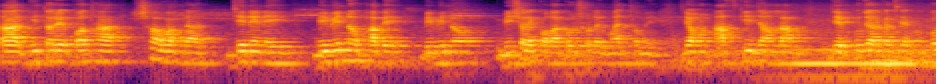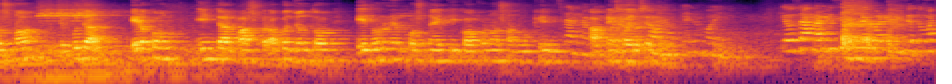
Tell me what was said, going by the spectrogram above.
তার ভিতরের কথা সব আমরা জেনে নেই। বিভিন্নভাবে বিভিন্ন বিষয় কলা কৌশলের মাধ্যমে যেমন আজকে জানলাম যে পূজার কাছে এখন প্রশ্ন যে পূজা এরকম ইন্টার পাস করা পর্যন্ত এই ধরনের প্রশ্নে কি কখনো সম্মুখীন আপনি হয়েছেন। কেউ জানারই চেষ্টা করেনি যে তোমার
